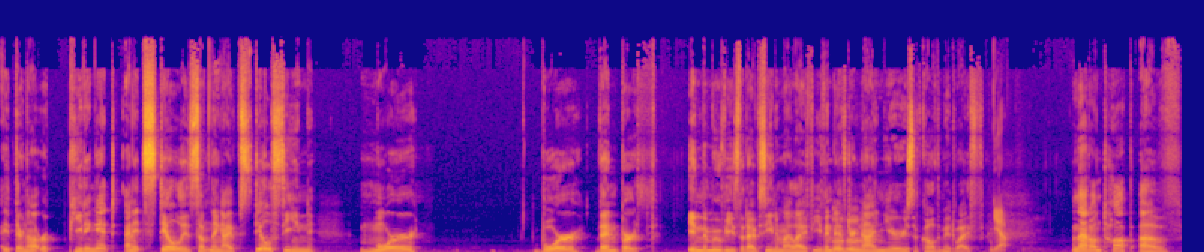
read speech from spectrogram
it, they're not repeating it, and it still is something I've still seen more war than birth in the movies that I've seen in my life, even after mm-hmm. nine years of Call the Midwife. Yeah. And that on top of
